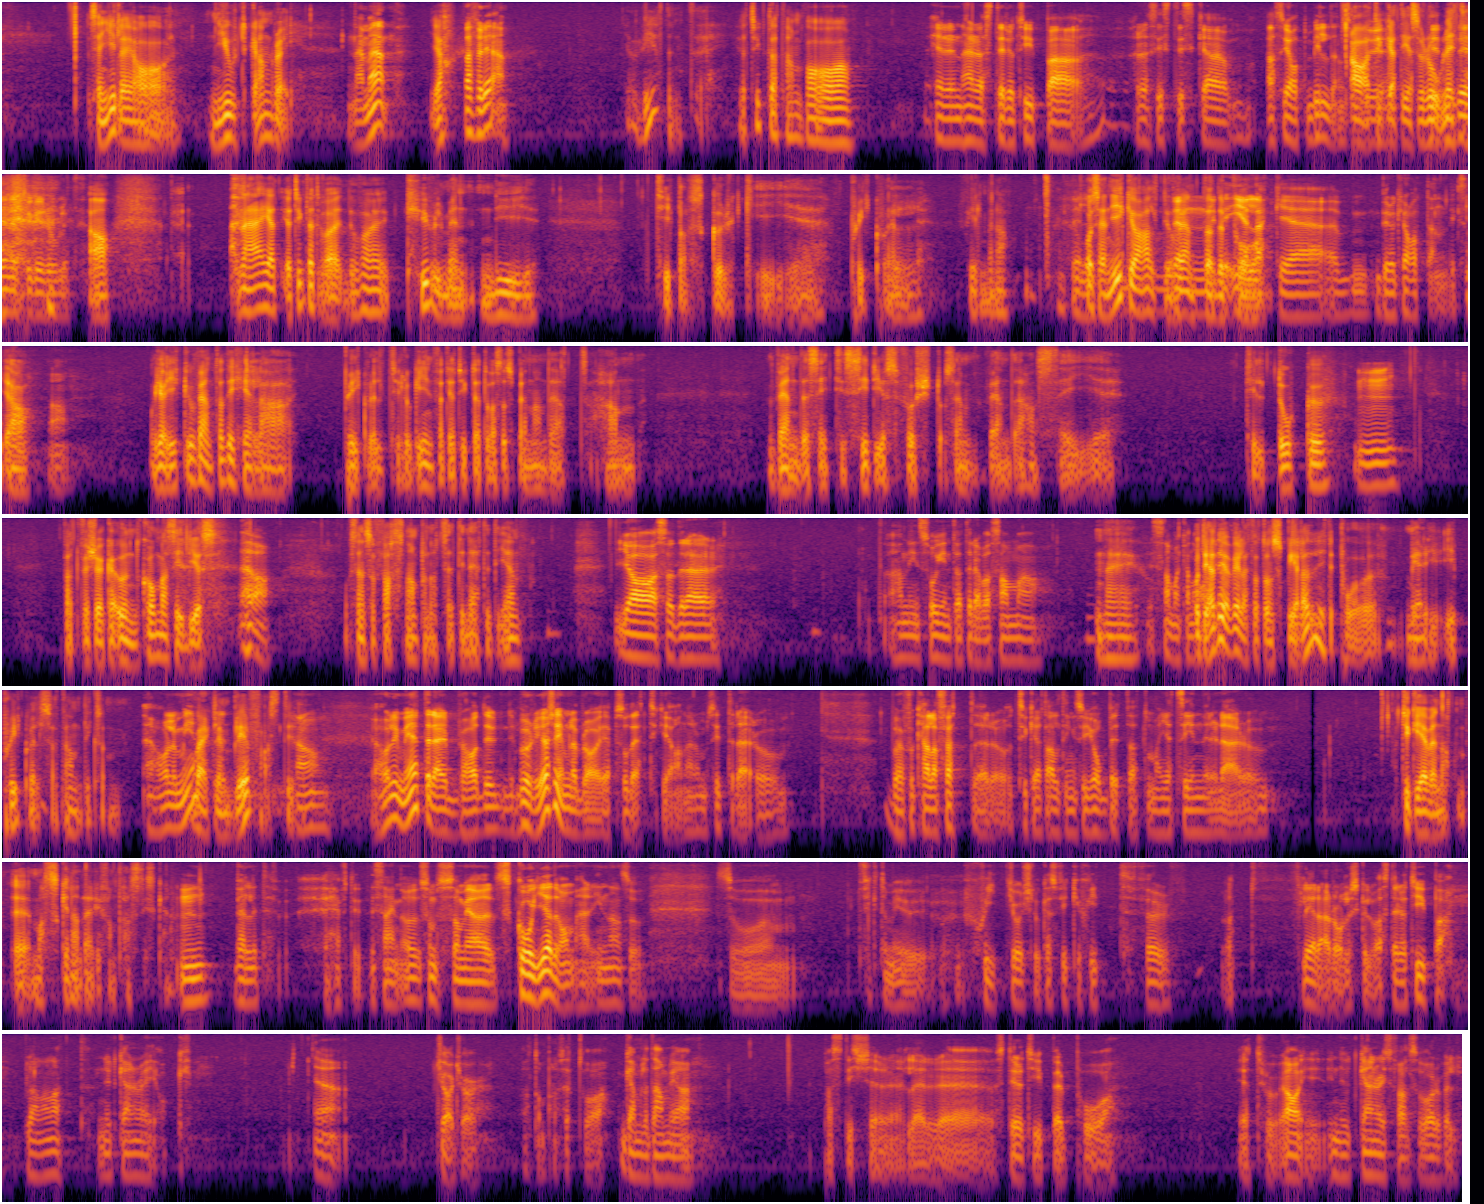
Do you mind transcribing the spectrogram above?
Sen gillar jag Newt Gunray. Nämen, Ja, varför det? jag vet inte. Jag tyckte att han var... Är det den här stereotypa rasistiska asiatbilden? Ja, jag du- tycker att det är så roligt. Det, det, det tycker är roligt. Ja. Nej, jag, jag tyckte att det var, det var kul med en ny typ av skurk i eh, prequel-filmerna. Och sen gick jag alltid och den väntade lite på... elake eh, byråkraten liksom. Ja. ja. Och jag gick och väntade hela prequel-trilogin för att jag tyckte att det var så spännande att han vände sig till Sidious först och sen vände han sig eh, till Doku Mm. för att försöka undkomma Sidious. Ja. Och sen så fastnade han på något sätt i nätet igen. ja, alltså det där. Han insåg inte att det där var samma, Nej. samma kanal. Och det hade jag velat att de spelade lite på mer i, i prequel så att han liksom Jag håller med. verkligen blev fast i det. Ja, jag håller med att det där är bra. Det, det börjar så himla bra i Episod 1 tycker jag. När de sitter där och börjar få kalla fötter och tycker att allting är så jobbigt att de har gett sig in i det där. Och, tycker även att eh, maskerna där är fantastiska. mm, väldigt häftig design. Och som, som jag skojade om här innan så, så um, fick de ju skit. George Lucas fick ju skit för att flera roller skulle vara stereotypa. Bland annat Newt Gunray och ja, Jar Jar. Att de på något sätt var gamla dammiga pastischer eller eh, stereotyper på jag tror, ja i Newt Gunrays fall så var det väl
